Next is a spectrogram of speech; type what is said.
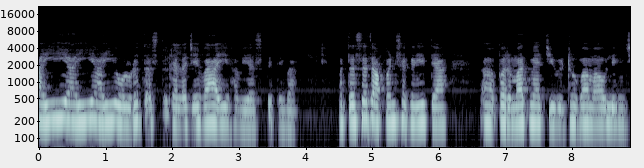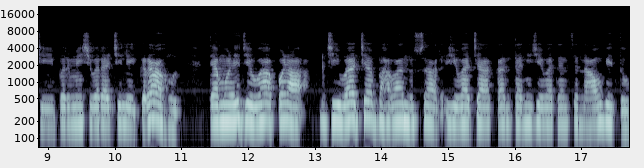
आई आई आई ओरडत असतं. त्याला जेव्हा आई हवी असते तेव्हा. मग तसंच आपण सगळी त्या परमात्म्याची विठोबा माऊलींची परमेश्वराची लेकरं आहोत. त्यामुळे जेव्हा आपण जीवाच्या भावानुसार जीवाच्या आकांताने जेव्हा त्यांचं नाव घेतो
